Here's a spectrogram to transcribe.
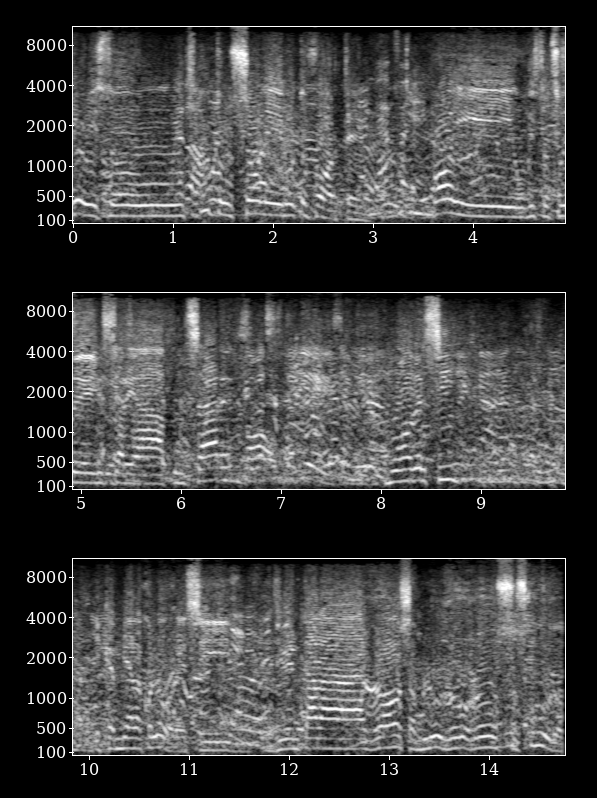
Io ho visto innanzitutto un sole molto forte, poi ho visto il sole iniziare a pulsare, muoversi e cambiava colore, si diventava rosa, blu, ro- rosso scuro.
